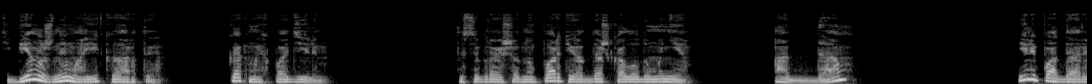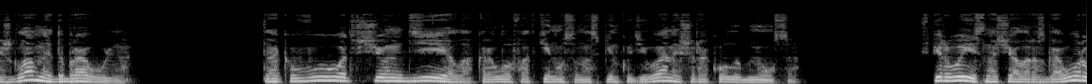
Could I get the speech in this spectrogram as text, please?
«Тебе нужны мои карты. Как мы их поделим?» «Ты сыграешь одну партию и отдашь колоду мне». «Отдам?» «Или подаришь, главное, добровольно». «Так вот в чем дело!» Крылов откинулся на спинку дивана и широко улыбнулся. Впервые с начала разговора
